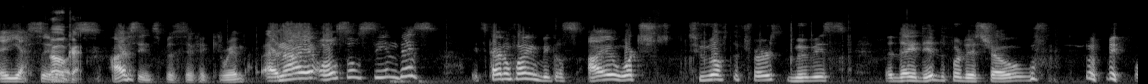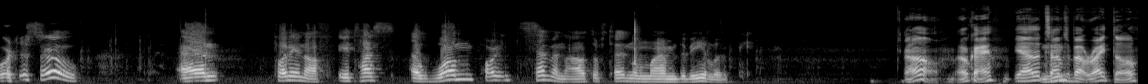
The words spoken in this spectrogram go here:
Uh, yes, it Okay. was. I've seen Pacific Rim, and I also seen this. It's kind of funny because I watched two of the first movies they did for this show before the show, and funny enough, it has a 1.7 out of 10 on IMDb. Look, Oh, okay. Yeah, that sounds mm-hmm. about right, though.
